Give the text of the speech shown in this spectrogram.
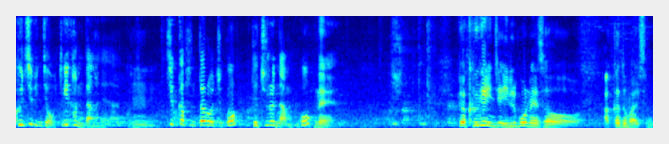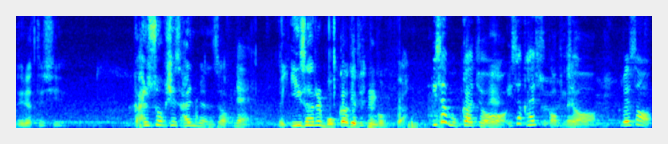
그 집 이제 어떻게 감당하냐는 거죠. 음. 집값은 떨어지고 대출은 남고 네. 그러니까 그게 이제 일본에서 아까도 말씀드렸듯이 할 수 없이 살면서 네. 이사를 못 가게 되는 겁니다. 이사 못 가죠. 네. 이사 갈 수가 없죠. 그래서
